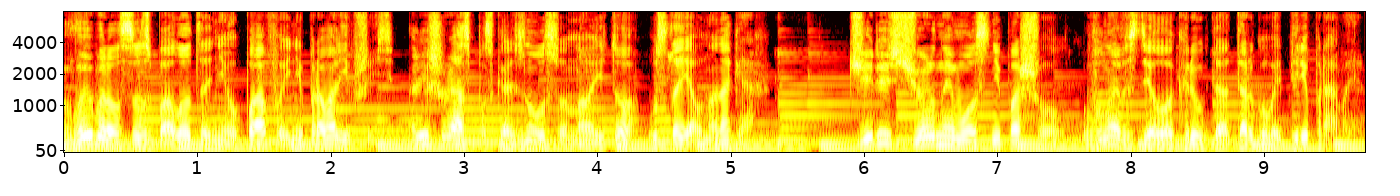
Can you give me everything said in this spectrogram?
Выбрался с болота, не упав и не провалившись. Лишь раз поскользнулся, но и то устоял на ногах. Через черный мост не пошел. Вновь сделал крюк до торговой переправы.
